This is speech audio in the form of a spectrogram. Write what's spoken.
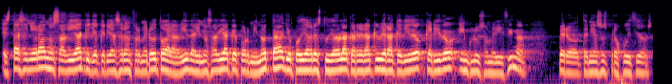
esta señora no sabía que yo quería ser enfermero toda la vida y no sabía que por mi nota yo podía haber estudiado la carrera que hubiera querido, querido incluso medicina, pero tenía sus prejuicios.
